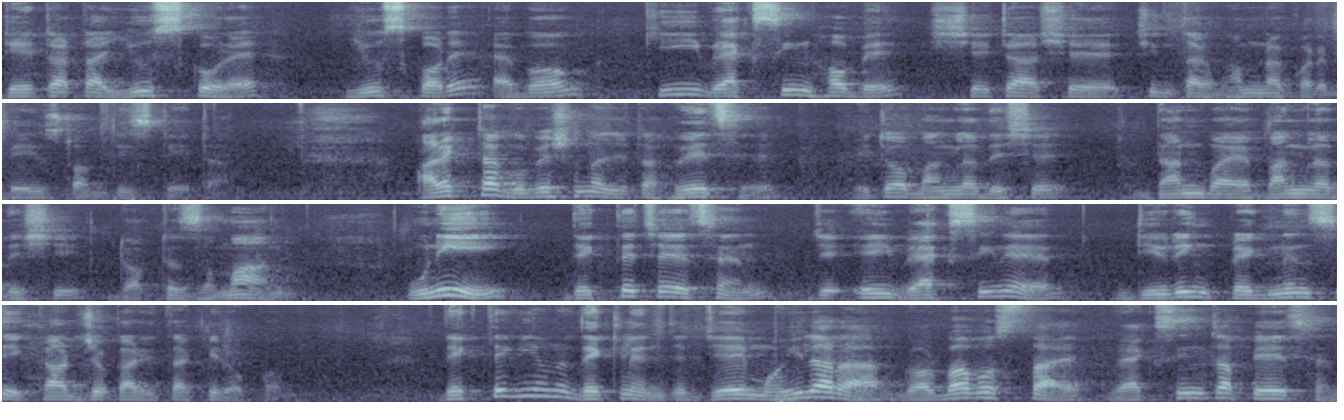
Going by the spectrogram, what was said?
ডেটাটা ইউজ করে ইউজ করে এবং কি ভ্যাকসিন হবে সেটা সে চিন্তা ভাবনা করে বেসড অন দিস ডেটা আরেকটা গবেষণা যেটা হয়েছে, এটাও বাংলাদেশে done by Bangladeshi doctor Zaman উনি দেখতে চেয়েছেন যে এই ভ্যাকসিনের ডিউরিং প্রেগনেন্সি কার্যকারিতা কীরকম। দেখতে গিয়ে উনি দেখলেন যে যে মহিলারা গর্ভাবস্থায় ভ্যাকসিনটা পেয়েছেন,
